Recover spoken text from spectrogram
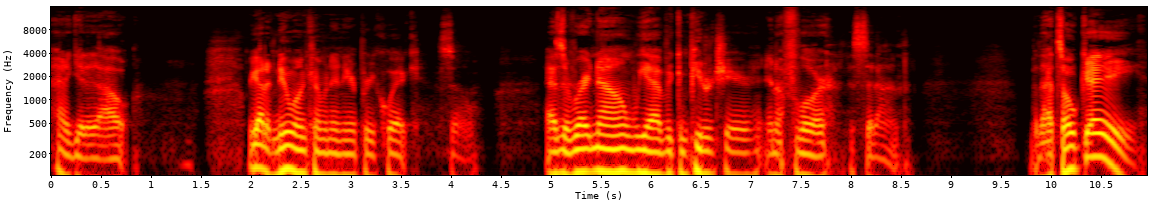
I had to get it out we got a new one coming in here pretty quick. So as of right now, we have a computer chair and a floor to sit on. But that's okay.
